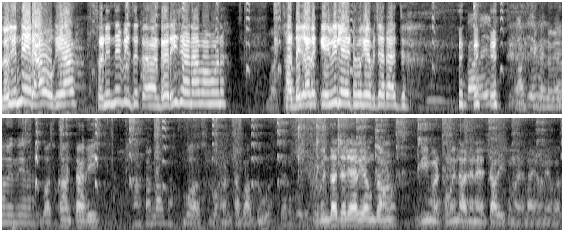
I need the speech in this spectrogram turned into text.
ਲੋ ਜੀ ਹਨੇਰਾ ਹੋ ਗਿਆ। ਸਣੀ ਨੇ ਵੀ ਦੁਕਾਨ ਡਰੀ ਜਾਣਾ ਵਾ ਹੁਣ। ਸਾਡੇ ਘਰ ਕੇ ਵੀ ਲੇਟ ਹੋ ਗਿਆ ਵਿਚਾਰਾ ਅੱਜ। ਬਸ ਘੰਟਾ ਗਈ ਘੰਟਾ ਲੱਗਦਾ ਬਸ ਬ- ਘੰਟਾ ਵਾਧੂ ਆ। ਗੋਬਿੰਦਾ ਚਲਿਆ ਗਿਆ ਹੁੰਦਾ ਹੁਣ। 20 ਮਿੰਟ ਹੁਣੇ ਲਾ ਜਾਣੇ 40 ਕਮੈ ਲਾਏ ਹੋਣੇ ਆ ਬਸ।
